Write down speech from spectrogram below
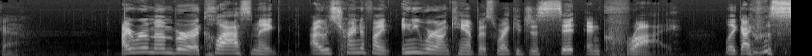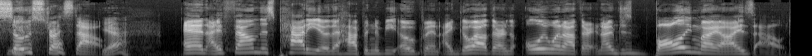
Yeah. I remember a classmate, I was trying to find anywhere on campus where I could just sit and cry. Like I was so stressed out. Yeah. And I found this patio that happened to be open. I go out there, I'm the only one out there, and I'm just bawling my eyes out.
